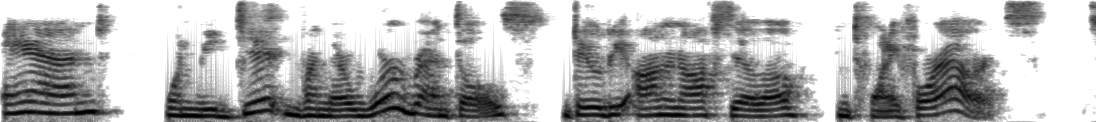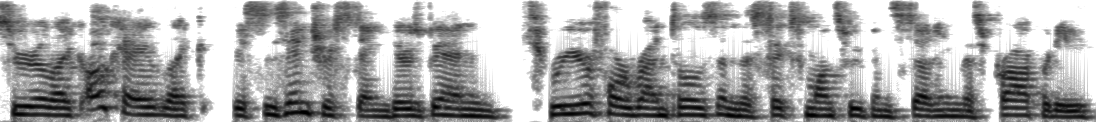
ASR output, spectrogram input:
And when we did, when there were rentals, they would be on and off Zillow in 24 hours. So we were like, okay, like this is interesting. There's been three or four rentals in the six months we've been studying this property,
